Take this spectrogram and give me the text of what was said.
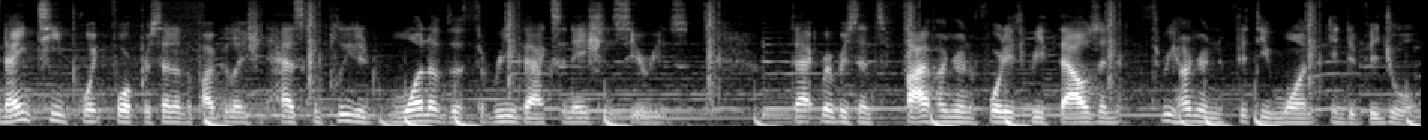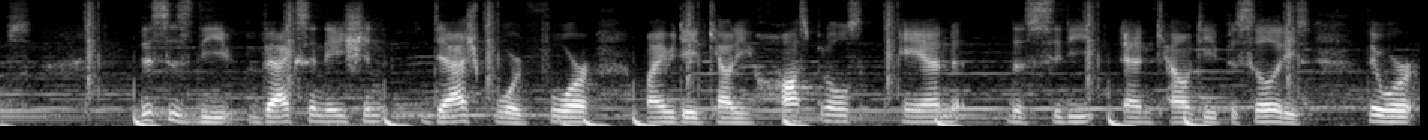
19.4% of the population has completed one of the three vaccination series. That represents 543,351 individuals. This is the vaccination dashboard for Miami Dade County hospitals and the city and county facilities. There were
